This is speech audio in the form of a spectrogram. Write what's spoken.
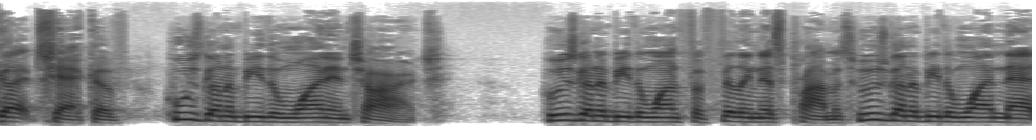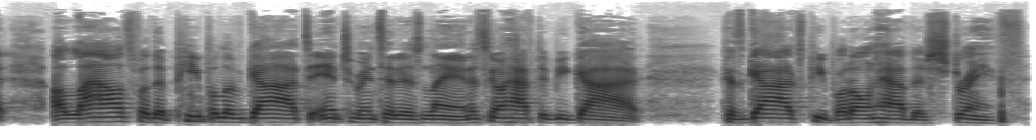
gut check of who's going to be the one in charge. Who's going to be the one fulfilling this promise? Who's going to be the one that allows for the people of God to enter into this land? It's going to have to be God because God's people don't have the strength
